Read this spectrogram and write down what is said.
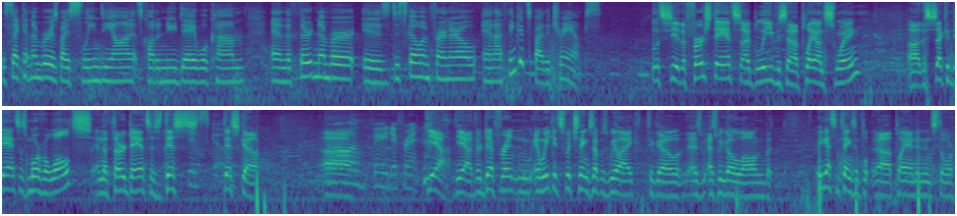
The second number is by Celine Dion. It's called A New Day Will Come. And the third number is Disco Inferno, and I think it's by the Tramps. Let's see, the first dance I believe is a play on swing. Uh, the second dance is more of a waltz, and the third dance is dis- Disco. disco. We're all very different Yeah, yeah, they're different, and, and we can switch things up as we like to go as, as we go along. But we got some things in, pl- uh, planned and in store.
